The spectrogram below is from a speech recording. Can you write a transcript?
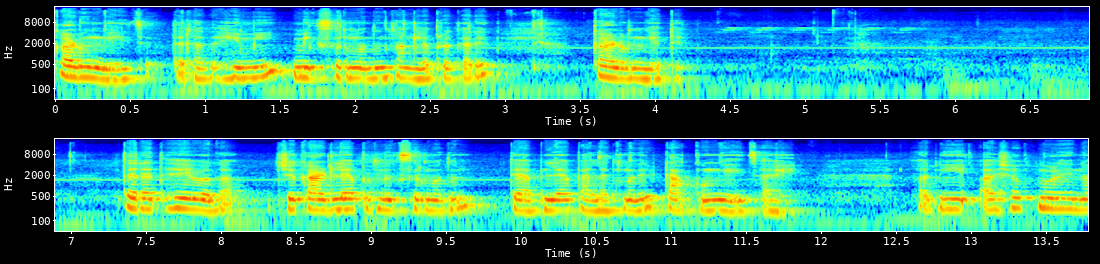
काढून घ्यायचं. तर आता हे मी मिक्सरमधून चांगल्या प्रकारे काढून घेते. तर आता हे बघा जे काढले आपण मिक्सरमधून ते आपल्या पालकमध्ये टाकून घ्यायचं आहे. आणि अशामुळे ना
